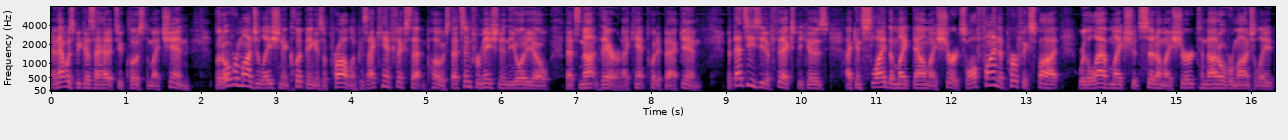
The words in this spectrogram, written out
and that was because I had it too close to my chin. But overmodulation and clipping is a problem because I can't fix that in post. That's information in the audio that's not there, and I can't put it back in. But that's easy to fix because I can slide the mic down my shirt. So I'll find the perfect spot where the lav mic should sit on my shirt to not overmodulate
